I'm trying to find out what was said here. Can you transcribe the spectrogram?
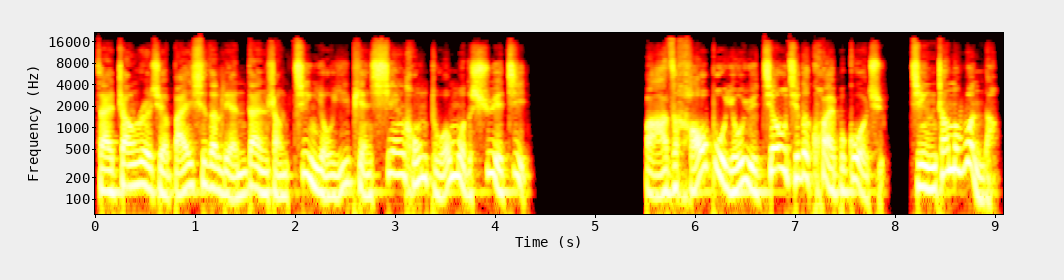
在张瑞雪白皙的脸蛋上，竟有一片鲜红夺目的血迹。靶子毫不犹豫，焦急的快步过去，紧张的问道：“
